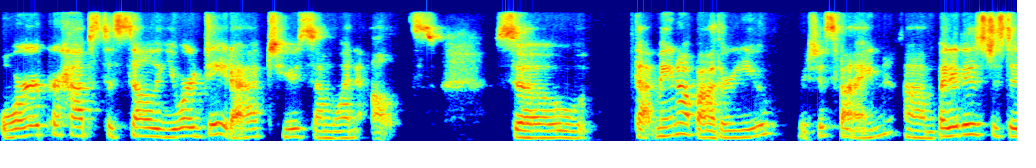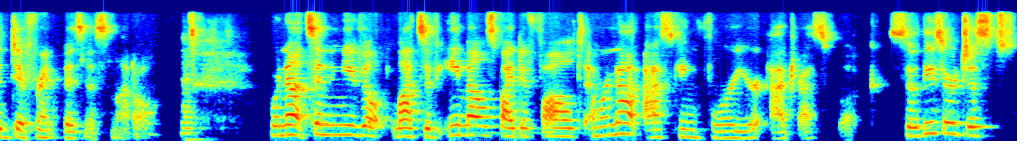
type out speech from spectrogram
or perhaps to sell your data to someone else. So that may not bother you, which is fine, um, but it is just a different business model. We're not sending you lots of emails by default, and we're not asking for your address book. So these are just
